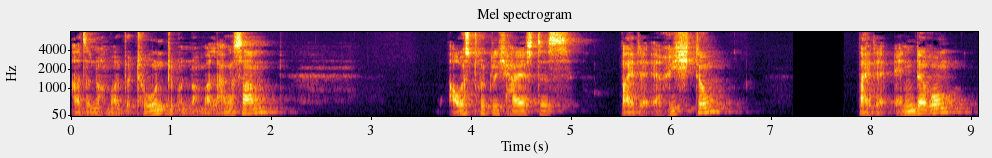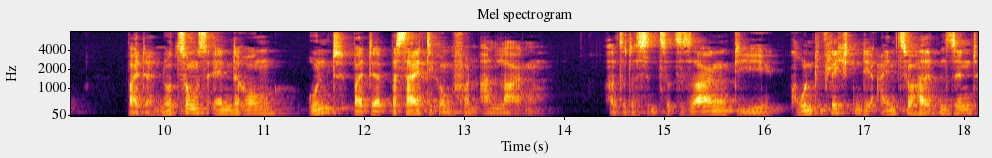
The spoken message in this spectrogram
also nochmal betont und nochmal langsam. Ausdrücklich heißt es, bei der Errichtung, bei der Änderung, bei der Nutzungsänderung und bei der Beseitigung von Anlagen. Also das sind sozusagen die Grundpflichten, die einzuhalten sind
